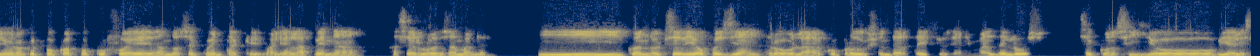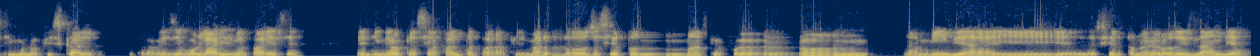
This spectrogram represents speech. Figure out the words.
yo creo que poco a poco fue dándose cuenta que valía la pena hacerlo de esa manera. Y cuando accedió, pues ya entró la coproducción de Artegios de Animal de Luz, se consiguió vía el estímulo fiscal a través de Volaris, me parece, el dinero que hacía falta para filmar dos desiertos más que fueron Namibia y el desierto negro de Islandia.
